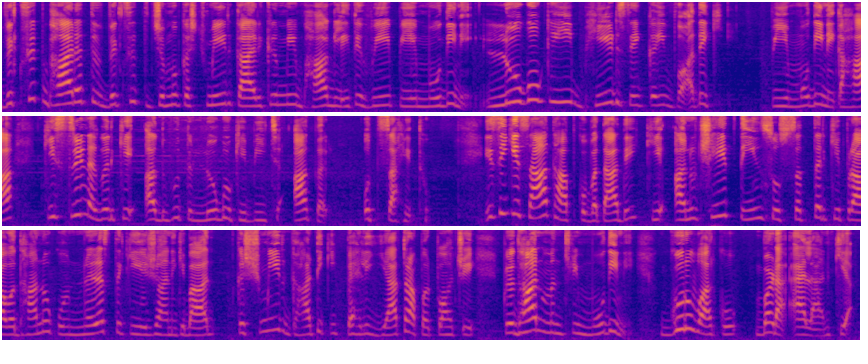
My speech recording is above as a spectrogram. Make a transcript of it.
विकसित भारत, विकसित जम्मू कश्मीर कार्यक्रम में भाग लेते हुए पीएम मोदी ने लोगों की भीड़ से कई वादे किए। पीएम मोदी ने कहा कि श्रीनगर के अद्भुत लोगों के बीच आकर उत्साहित हो। इसी के साथ आपको बता दें कि अनुच्छेद 370 के प्रावधानों को निरस्त किए जाने के बाद कश्मीर घाटी की पहली यात्रा पर पहुँचे प्रधानमंत्री मोदी ने गुरुवार को बड़ा ऐलान किया।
